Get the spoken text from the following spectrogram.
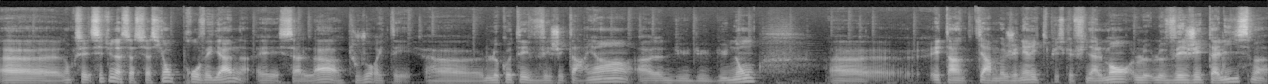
donc c'est une association pro-vegan et ça l'a toujours été. le côté végétarien du, nom est un terme générique puisque finalement le, le végétalisme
